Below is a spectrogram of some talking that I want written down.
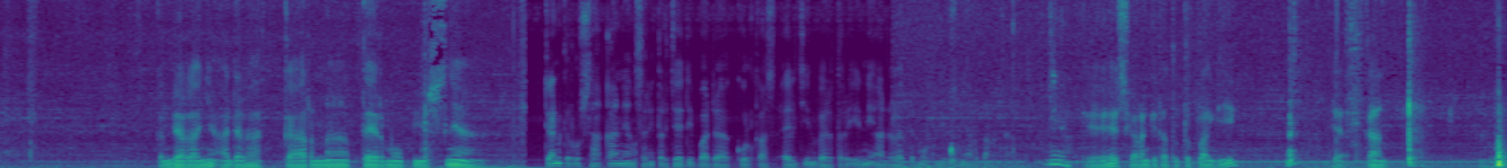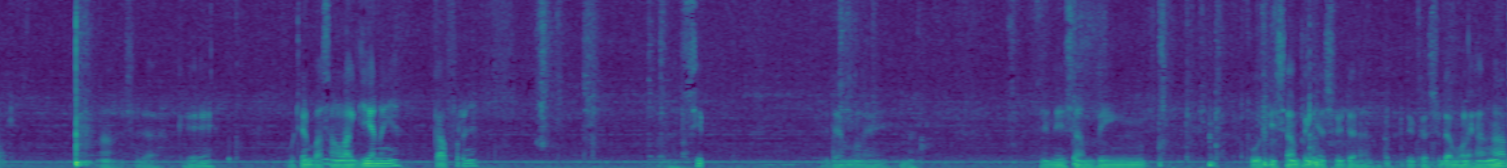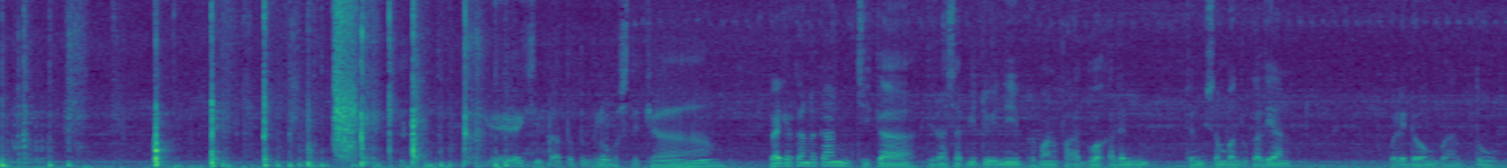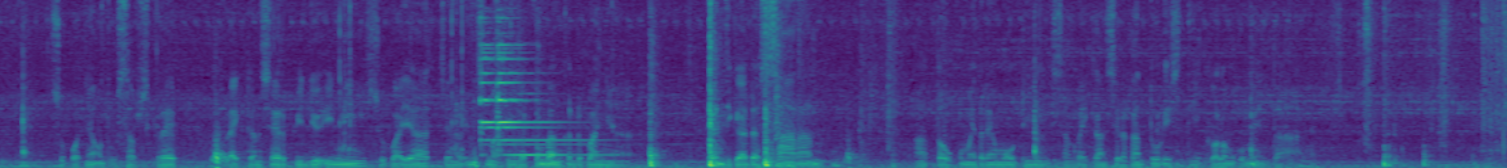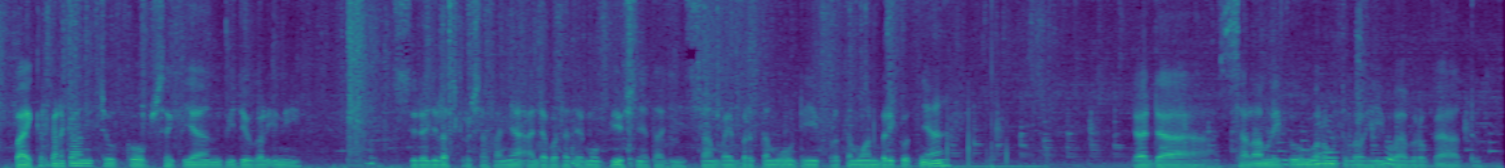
kendalanya adalah karena termopiusnya dan kerusakan yang sering terjadi pada kulkas LG inverter ini adalah termopiusnya rekan-rekan. Iya. oke sekarang kita tutup lagi. Ya kan? Nah sudah. Oke. Kemudian pasang lagi anunya covernya. Nah, sip. Sudah mulai. Nah ini samping bodi sampingnya sudah juga sudah mulai hangat oke kita tutup dulu pastikan baik rekan-rekan jika dirasa video ini bermanfaat buat kalian dan bisa membantu kalian boleh dong bantu supportnya untuk subscribe, like dan share video ini supaya channel ini semakin berkembang ke depannya. Dan jika ada saran atau komentar yang mau disampaikan silahkan tulis di kolom komentar. Baik rekan-rekan cukup sekian video kali ini sudah jelas kerusakannya ada pada termobiusnya tadi. Sampai bertemu di pertemuan berikutnya. Dadah. Assalamualaikum warahmatullahi wabarakatuh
